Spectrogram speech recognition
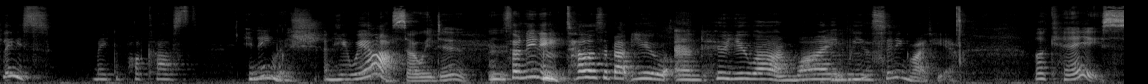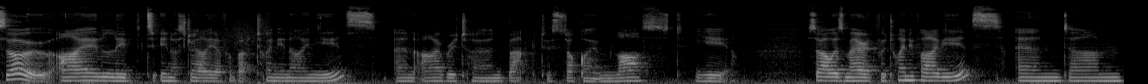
"Please make a podcast." In In English. English. and here we are. so we do. So, Nini, tell us about you and who you are and why mm-hmm. we are sitting right here. Okay, so I lived in Australia for about 29 years and I returned back to Stockholm last year. So I was married for 25 years and um,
